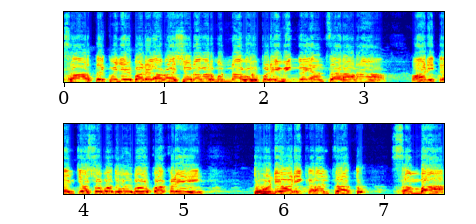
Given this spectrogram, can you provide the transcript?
सार्थक विजय पडेल शिवनगर मुन्ना घोरपडे विंग यांचा राणा. आणि त्यांच्यासोबत वैभव काकडे धोंडेवाडीकरांचा संभा.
